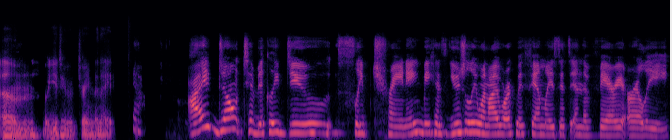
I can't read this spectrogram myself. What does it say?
um, what you do during the night yeah i don't typically do sleep training because usually when i work with families it's in the very early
